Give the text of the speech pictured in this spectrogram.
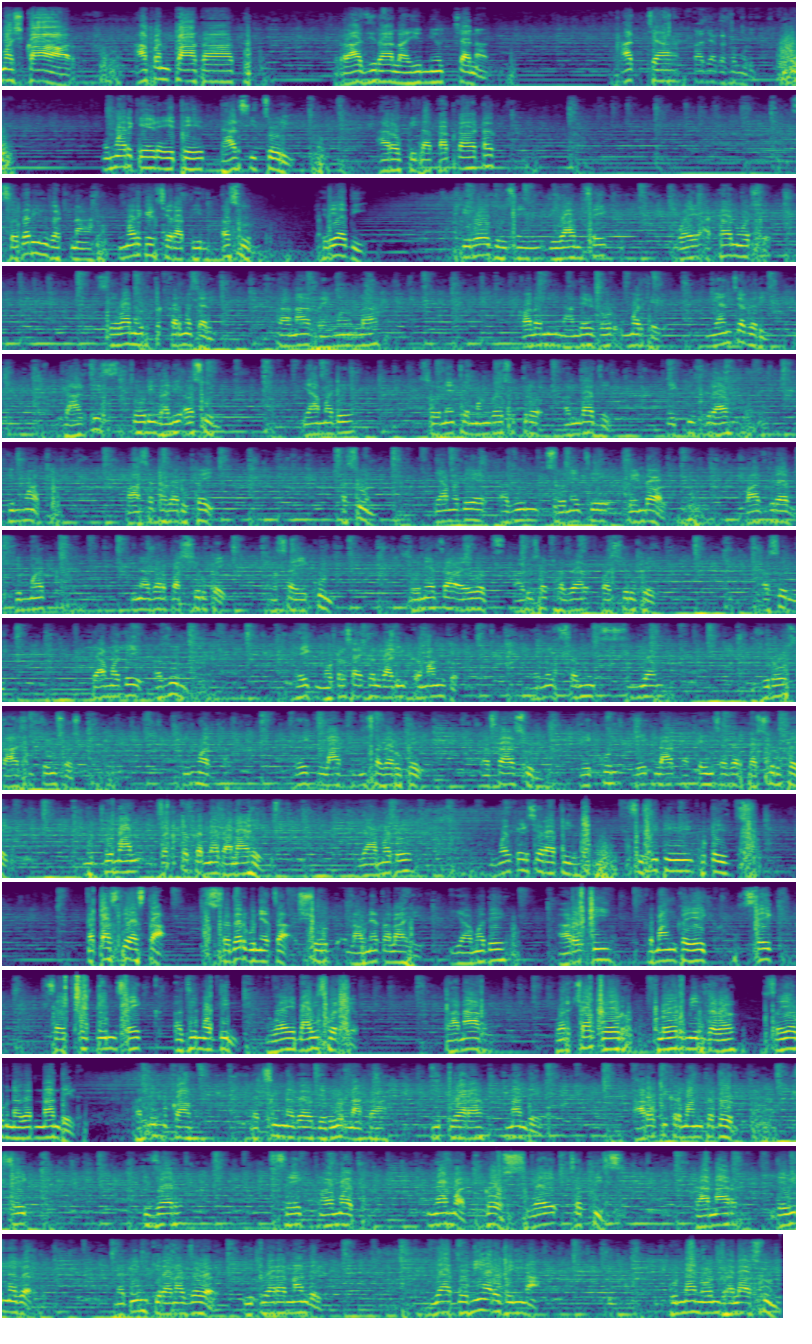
नमस्कार. आपण पाहतात राजिरा लाईव्ह न्यूज चॅनल. आजच्या ताज्या घडामोडी. उमरखेड येथे धाडसी चोरी. आरोपीला तात्काळ अटक. सदरील घटना उमरखेड शहरातील असून फिर्यादी फिरोज हुसेन दिवान शेख वय अठ्ठावन्न वर्ष. सेवानिवृत्त कर्मचारी राणा रेहमनला कॉलनी नांदेड रोड उमरखेड यांच्या घरी धाडची चोरी झाली असून यामध्ये सोन्याचे मंगळसूत्र अंदाजे एकवीस ग्राम किंमत पासष्ट हजार रुपये असून यामध्ये अजून सोन्याचे पेंडॉल पाच ग्रॅम किंमत तीन हजार पाचशे रुपये असा एकूण सोन्याचा ऐवज अडुसष्ट हजार पाचशे रुपये असून त्यामध्ये अजून एक मोटरसायकल गाडी क्रमांक एम एच सव्वीस सी एम झिरो सहाशे चौसष्ट. किंमत एक लाख वीस हजार रुपये. असा असून एकूण एक लाख अठ्ठ्याऐंशी हजार पाचशे रुपये मुद्देमाल जप्त करण्यात आला आहे. यामध्ये उमरखेड शहरातील C C T V footage तपासले असता सदर गुन्ह्याचा शोध लावण्यात आला आहे. यामध्ये आरोपी क्रमांक एक शेख सैफुद्दीन शेख अझीमुद्दीन वय बावीस वर्ष. राहणार वर्कशॉप रोड फ्लोअर मिलजवळ सहयोगनगर नांदेड. हल्ली मुकाम लक्ष्मीनगर देगलूर नाका इतवारा नांदेड. आरोपी क्रमांक दोन शेख इजर शेख अहमद मोहम्मद घोष वय छत्तीस. राहणार देवीनगर नदीम किराणाजवळ इतवारा नांदेड. या दोन्ही आरोपींना गुन्हा नोंद झाला असून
